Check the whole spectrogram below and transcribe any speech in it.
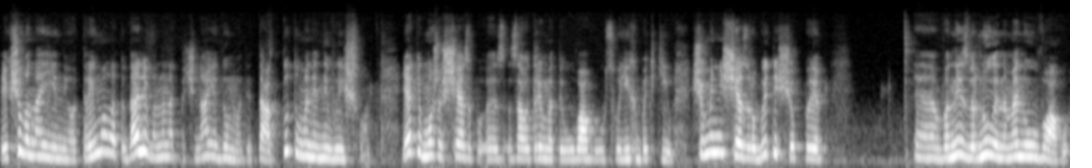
А якщо вона її не отримала, то далі вона починає думати: так, тут у мене не вийшло. Як я можу ще е, заотримати увагу у своїх батьків? Що мені ще зробити, щоб е, вони звернули на мене увагу?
